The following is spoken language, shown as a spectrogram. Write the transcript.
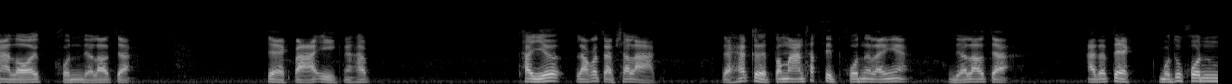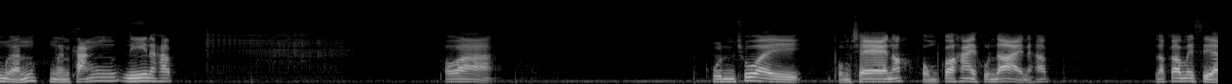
1,500 คนเดี๋ยวเราจะแจกปลาอีกนะครับ ถ้าเยอะเราก็จับฉลาก แต่ถ้าเกิดประมาณสักสิบคนอะไรเงี้ย เดี๋ยวเราจะอาจจะแจกหมดทุกคนเหมือนเหมือนครั้งนี้นะครับ เพราะว่า คุณช่วยผมแชร์เนาะผมก็ให้คุณได้นะครับ แล้วก็ไม่เสีย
